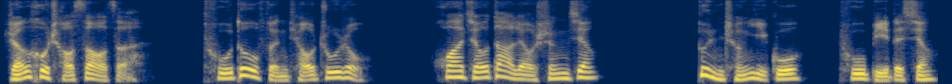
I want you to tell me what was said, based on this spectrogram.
然后炒臊子、土豆、粉条、猪肉、花椒、大料、生姜，炖成一锅，扑鼻的香。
